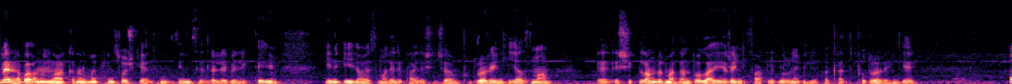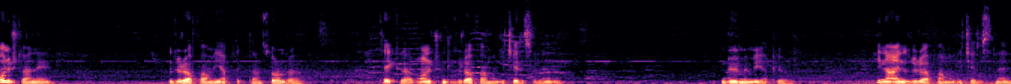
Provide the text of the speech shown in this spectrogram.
Merhaba hanımlar kanalıma hepiniz hoş geldiniz. Yine sizlerle birlikteyim. Yine iğne oyası modeli paylaşacağım. Pudra rengi yazmam. Ee, ışıklandırmadan dolayı rengi farklı görünebiliyor fakat pudra rengi. 13 tane zürafamı yaptıktan sonra tekrar 13. zürafamın içerisine düğümümü yapıyorum. Yine aynı zürafamın içerisine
